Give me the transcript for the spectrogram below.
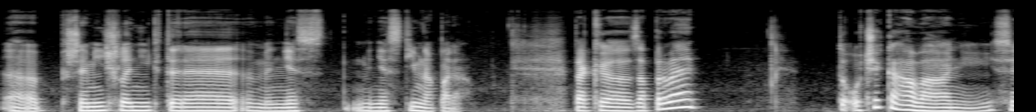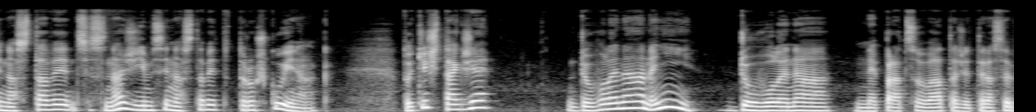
uh, přemýšlení, které mě, mě s tím napadá. Tak uh, za prvé, to očekávání si nastavit, se snažím si nastavit trošku jinak. Totiž tak, že dovolená není dovolená nepracovat a že teda se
